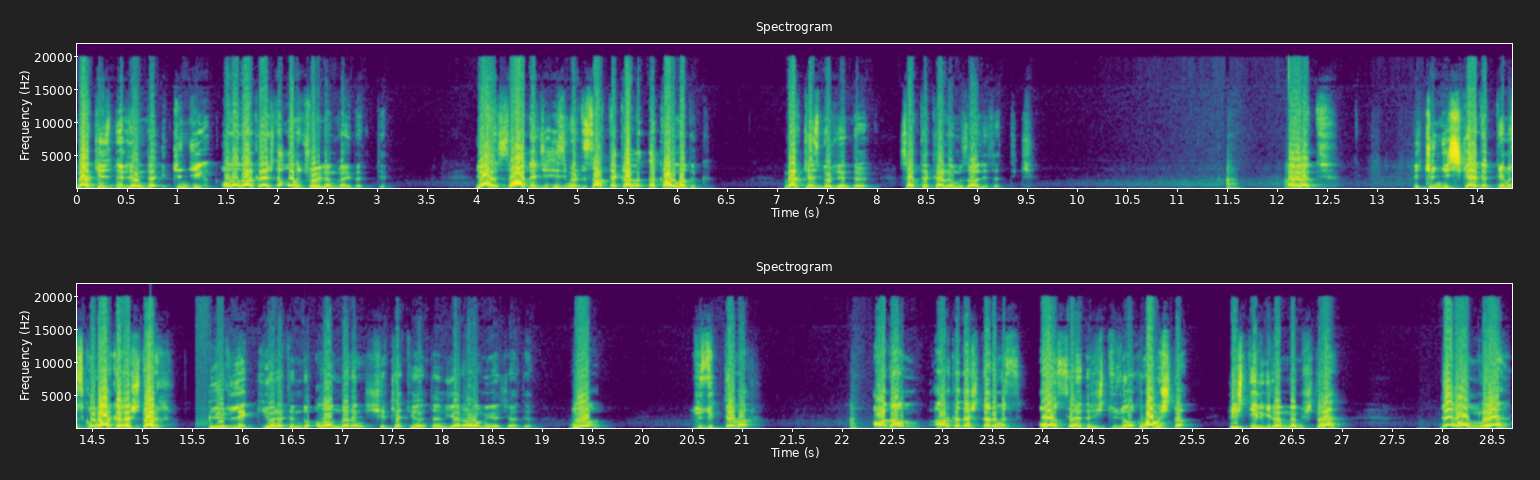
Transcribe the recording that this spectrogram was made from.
Merkez Birliği'nde ikinci olan arkadaş da 13 oyla kaybetti. Yani sadece İzmir'de sahtekarlıkla kalmadık. Merkez Birliği'nde sahtekarlığımızı alet ettik. Evet. İkinci şikayet ettiğimiz konu arkadaşlar, birlik yönetimde olanların şirket yönetiminde yer alamayacağıydı. Bu tüzükte var. Adam arkadaşlarımız 10 senedir hiç tüzüğü okumamış da. Hiç de ilgilenmemiş de. Devamlı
